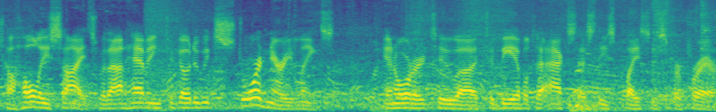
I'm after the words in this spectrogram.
to holy sites without having to go to extraordinary lengths in order to, uh, to be able to access these places for prayer.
